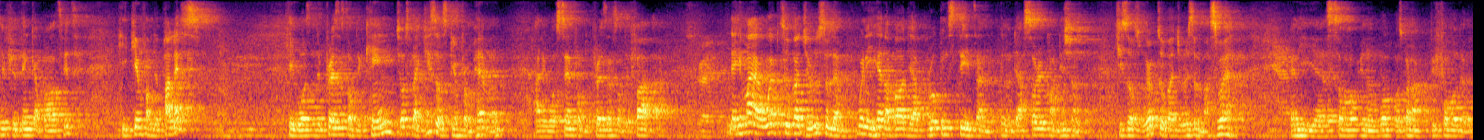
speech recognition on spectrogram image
if you think about it, he came from the palace. He was in the presence of the king, just like Jesus came from heaven, and he was sent from the presence of the Father. Right. Nehemiah wept over Jerusalem when he heard about their broken state and you know their sorry condition. Jesus wept over Jerusalem as well. when he uh, saw you know what was going to befall them.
